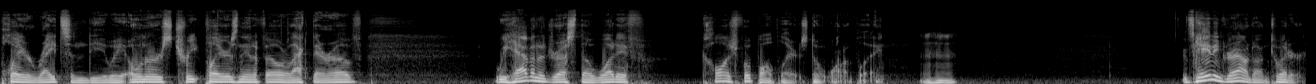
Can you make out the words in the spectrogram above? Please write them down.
player rights and the way owners treat players in the NFL or lack thereof. We haven't addressed the what if college football players don't want to play. Mm-hmm. It's gaining ground on Twitter.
